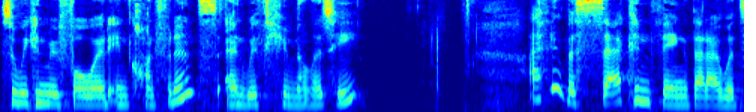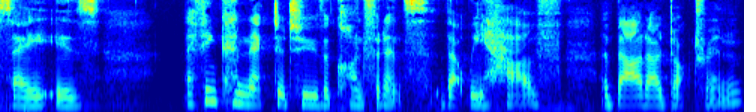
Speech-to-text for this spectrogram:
so we can move forward in confidence and with humility. I think the second thing that I would say is, I think connected to the confidence that we have about our doctrine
